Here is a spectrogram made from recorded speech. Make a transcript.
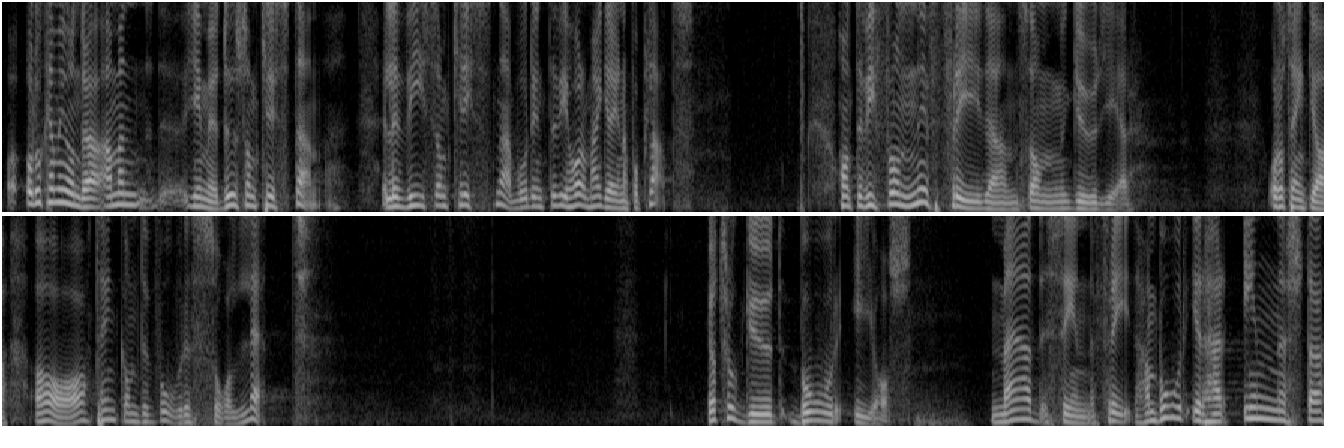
Och då kan man ju undra, ja men Jimmy, du som kristen, eller vi som kristna, borde inte vi ha de här grejerna på plats? Har inte vi funnit friden som Gud ger? Och då tänker jag, ja, tänk om det vore så lätt. Jag tror Gud bor i oss med sin frid. Han bor i det här innersta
